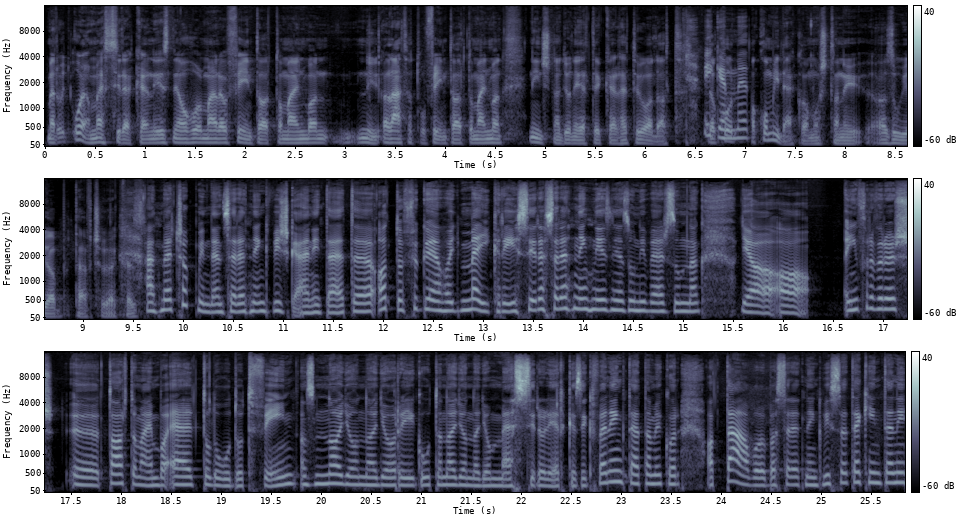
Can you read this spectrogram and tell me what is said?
mert hogy olyan messzire kell nézni, ahol már a fénytartományban, a látható fénytartományban nincs nagyon értékelhető adat. De Igen, akkor, mert- akkor minek a mostani az újabb távcsövekhez? Hát mert sok mindent szeretnénk vizsgálni, tehát attól függően, hogy melyik részére szeretnénk nézni az univerzumnak, ugye a, a infravörös ö, tartományba eltolódott fény, az nagyon-nagyon régóta, nagyon-nagyon messziről érkezik felénk, tehát amikor a távolba szeretnénk visszatekinteni,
